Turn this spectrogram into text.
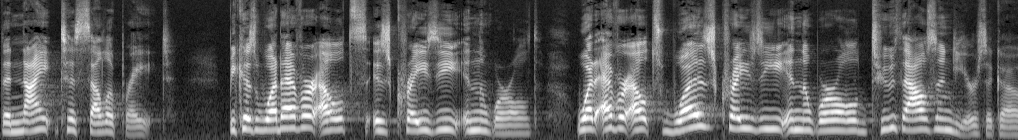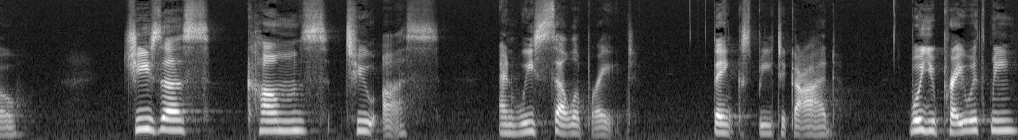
the night to celebrate. Because whatever else is crazy in the world, whatever else was crazy in the world 2,000 years ago, Jesus comes to us and we celebrate. Thanks be to God. Will you pray with me?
